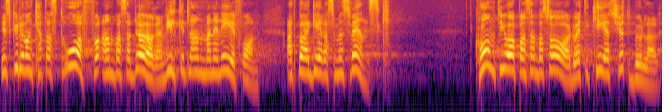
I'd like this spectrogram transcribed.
Det skulle vara en katastrof för ambassadören, vilket land man än är ifrån, att börja agera som en svensk. Kom till Japans ambassad och ät Ikeas köttbullar.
